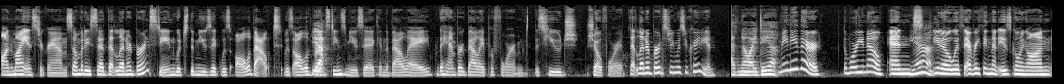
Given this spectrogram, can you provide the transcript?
on my Instagram, somebody said that Leonard Bernstein, which the music was all about, it was all of Yeah. Bernstein's music and the ballet, the Hamburg Ballet performed this huge show for it, that Leonard Bernstein was Ukrainian. I had no idea. Me neither. The more you know. And, Yeah. you know, with everything that is going on,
